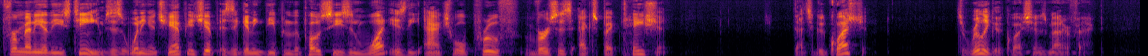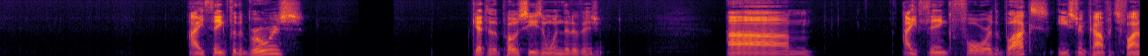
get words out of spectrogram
for many of these teams? Is it winning a championship? Is it getting deep into the postseason? What is the actual proof versus expectation? That's a good question. It's a really good question, as a matter of fact. I think for the Brewers, get to the postseason, win the division. Um, I think for the Bucks, Eastern Conference Final.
